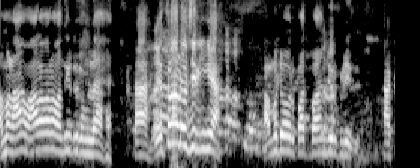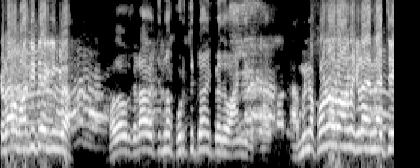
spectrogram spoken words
ஆமா நாங்க வார வாரம் வந்துகிட்டு இருக்கோம்ல. எத்தனை ஆடு வச்சிருக்கீங்க? நம்மகிட்ட ஒரு பத்து பதினஞ்சு உருப்படி இருக்கு. ஆ, கிடாவை மாத்திட்டே இருக்கீங்களா? முத ஒரு கிடா வச்சிருந்தோம் கொடுத்துட்டோம் இப்ப இதை வாங்கியிருக்கோம். முன்ன போன வாரம் வாங்கின கிடா என்னாச்சு?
